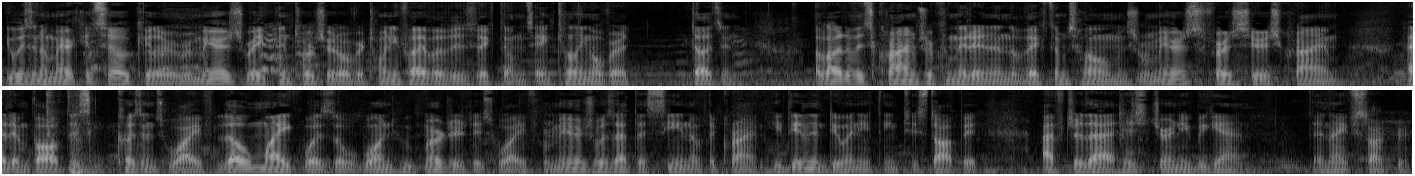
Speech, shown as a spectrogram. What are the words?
He was an American serial killer. Ramirez raped and tortured over 25 of his victims and killing over a dozen. A lot of his crimes were committed in the victims' homes. Ramirez's first serious crime had involved his cousin's wife. Though Mike was the one who murdered his wife, Ramirez was at the scene of the crime. He didn't do anything to stop it. After that, his journey began. The Night Stalker.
